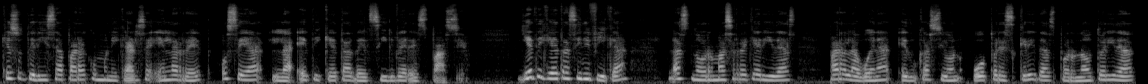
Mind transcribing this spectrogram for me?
que se utiliza para comunicarse en la red, o sea, la etiqueta del ciberespacio. Y etiqueta significa las normas requeridas para la buena educación o prescritas por una autoridad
